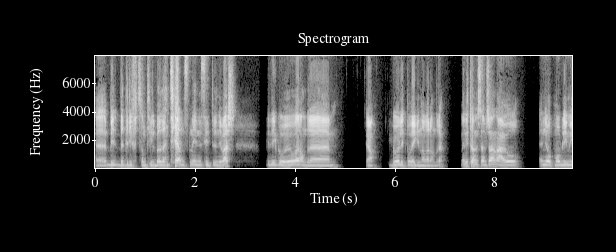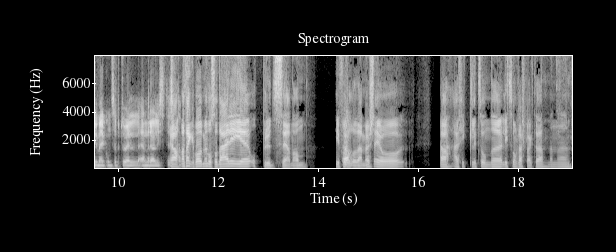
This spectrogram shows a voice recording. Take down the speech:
eh, bedrift som tilbød den tjenesten inn i sitt univers. De går jo hverandre Ja, går litt på veggen av hverandre. Men Eternal Sunshine er jo ender jo opp med å bli mye mer konseptuell enn realistisk. ja, man tenker på det, men også der i oppbruddsscenene i forholdet deres er jo Ja, jeg fikk litt sånn, eh, litt sånn flashback til det, men eh,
